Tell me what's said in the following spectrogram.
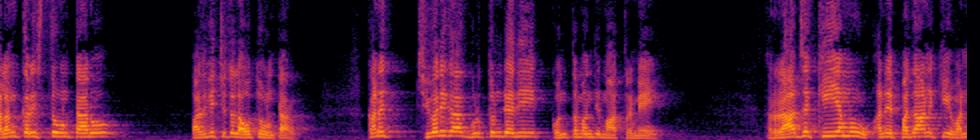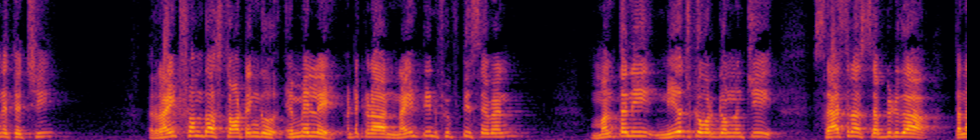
అలంకరిస్తూ ఉంటారు పదవీచ్యుతులు అవుతూ ఉంటారు. కానీ చివరిగా గుర్తుండేది కొంతమంది మాత్రమే. రాజకీయము అనే పదానికి వన్నె తెచ్చి right from the starting MLA అంటే ఇక్కడ నైన్టీన్ ఫిఫ్టీ సెవెన్ మంతని నియోజకవర్గం నుంచి శాసనసభ్యుడిగా తన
